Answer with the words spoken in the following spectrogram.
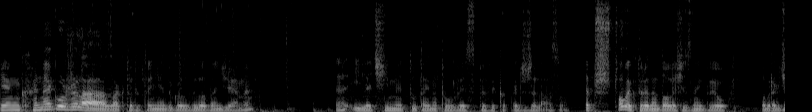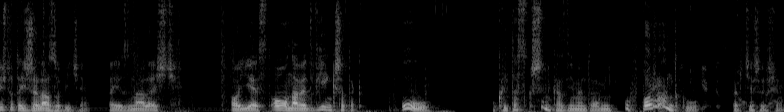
pięknego żelaza, który tutaj niedługo wydobędziemy. E, I lecimy tutaj na tą wyspę wykopać żelazo. Te pszczoły, które na dole się znajdują. Dobra, gdzieś tutaj żelazo widzę. Chcę je znaleźć. O, jest. O, nawet większa tak. Uuu. Ukryta skrzynka z diamentami. U, w porządku. Cieszę się.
